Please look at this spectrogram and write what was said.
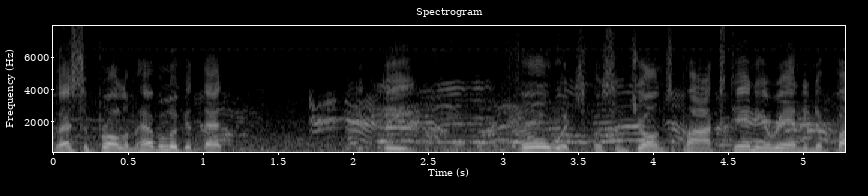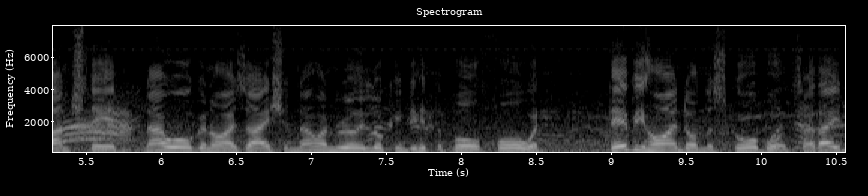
That's the problem. Have a look at that. The forwards for St John's Park standing around in a bunch there. No organisation, no one really looking to hit the ball forward. They're behind on the scoreboard, so they,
